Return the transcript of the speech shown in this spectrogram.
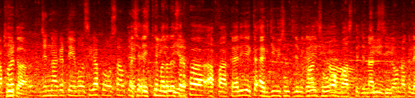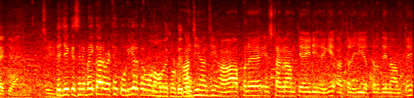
ਆਪਾਂ। ਜਿੰਨਾ ਕਿ ਟੇਬਲ ਸੀਗਾ ਆਪਾਂ ਉਸ ਹਿਸਾਬ ਤੇ ਅੱਛਾ ਇੱਥੇ ਮਤਲਬ। ਸਿਰਫ ਆਪਾਂ ਕਹਿ ਲਈਏ ਇੱਕ ਐਗਜੀਬਿਸ਼ਨ ਤੇ ਜਿਵੇਂ ਕਹਿੰਦੇ ਸ਼ੋਅ ਆਫ ਵਾਸਤੇ ਜਿੰਨਾ ਸੀਗਾ। ਉਹਨਾਂ ਕੁ ਲੈ ਕੇ ਆਏ ਤੇ ਜੇ ਕਿਸੇ ਨੇ ਬਾਈ ਘਰ ਬੈਠੇ ਕੋਰੀਅਰ ਕਰਵਾਉਣਾ ਹੋਵੇ ਤੁਹਾਡੇ ਤੋਂ। ਹਾਂਜੀ ਹਾਂਜੀ ਹਾਂ ਆਪਣੇ ਇੰਸਟਾਗ੍ਰam ਤੇ ਆਈਡੀ ਹੈਗੀ ਅਤਰ ਹੀ ਅਤਰ ਦੇ ਨਾਮ ਤੇ।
